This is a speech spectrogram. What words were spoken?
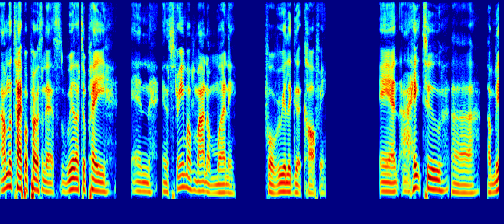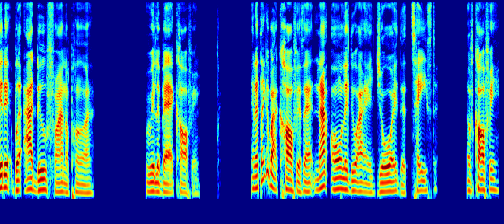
I'm the type of person that's willing to pay an, an extreme amount of money for really good coffee. And I hate to uh, admit it, but I do frown upon really bad coffee. And the thing about coffee is that not only do I enjoy the taste of coffee,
